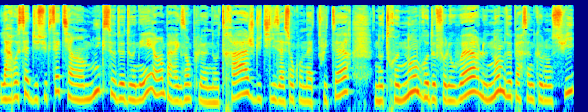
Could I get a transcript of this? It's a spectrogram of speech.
La recette du succès tient un mix de données, hein. par exemple notre âge, l'utilisation qu'on a de Twitter, notre nombre de followers, le nombre de personnes que l'on suit,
